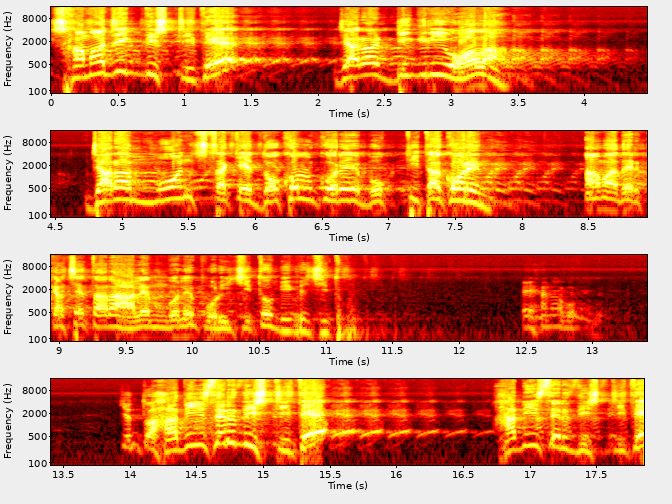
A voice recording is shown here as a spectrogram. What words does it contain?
সামাজিক দৃষ্টিতে যারা ডিগ্রিওয়ালা, যারা মঞ্চটাকে দখল করে বক্তৃতা করেন, আমাদের কাছে তারা আলেম বলে পরিচিত, বিবেচিত। কিন্তু হাদিসের দৃষ্টিতে হাদিসের দৃষ্টিতে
